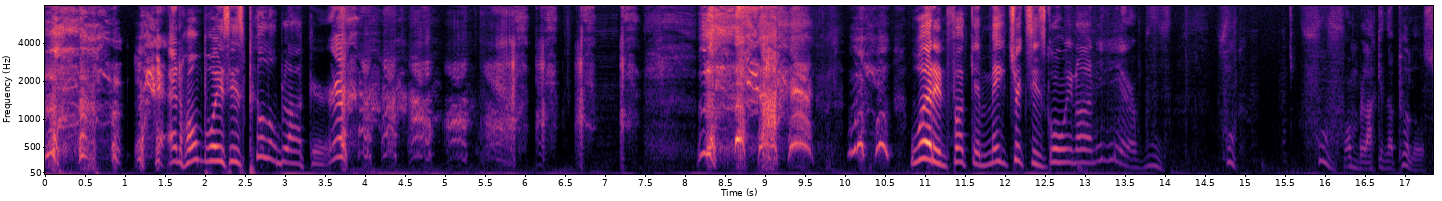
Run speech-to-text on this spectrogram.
and homeboy is his pillow blocker. what in fucking Matrix is going on here? I'm blocking the pillows.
